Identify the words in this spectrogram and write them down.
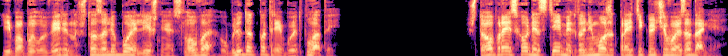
ибо был уверен, что за любое лишнее слово ублюдок потребует платы. Что происходит с теми, кто не может пройти ключевое задание?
